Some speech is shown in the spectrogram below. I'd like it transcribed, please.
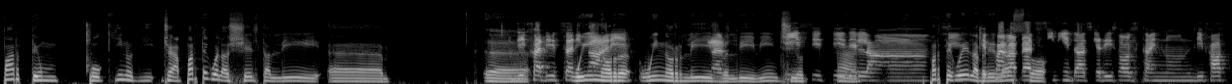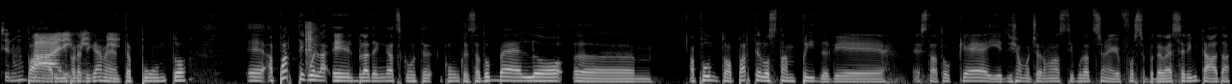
parte un pochino di... cioè, a parte quella scelta lì... eh, eh, di farli stare win, win or leave, Certo. lì, vinci Sì, sì, sì, eh, della... A parte quella, per il poi vabbè resto- è finita, si è risolta un, di fatto in un pari, pari, praticamente, appunto. Eh, a parte quella... E il Blood and Guts comunque, è stato bello. ehm, appunto, a parte lo Stampede che è stato ok e diciamo c'era una stipulazione che forse poteva essere evitata,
